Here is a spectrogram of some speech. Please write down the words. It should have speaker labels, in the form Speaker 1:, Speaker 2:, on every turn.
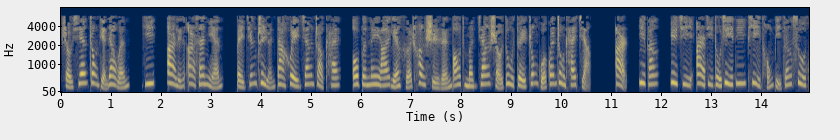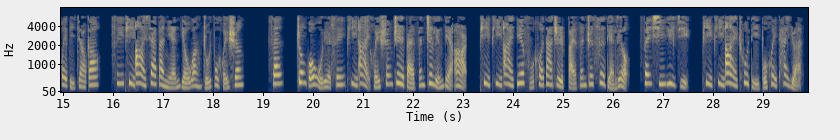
Speaker 1: 首先，重点要闻：一、二零二三年北京智源大会将召开，OpenAI 联合创始人 Altman 将首度对中国观众开讲。二、易纲预计二季度 GDP 同比增速会比较高，CPI 下半年有望逐步回升。三、中国五月 CPI 回升至百分之零点二，PPI 跌幅扩大至百分之四点六。分析预计 PPI 触底不会太远。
